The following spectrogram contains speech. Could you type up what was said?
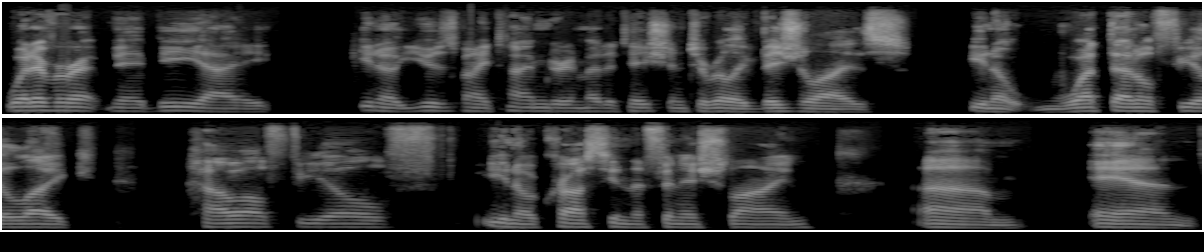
whatever it may be, I, you know, use my time during meditation to really visualize you know what that'll feel like how i'll feel you know crossing the finish line um and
